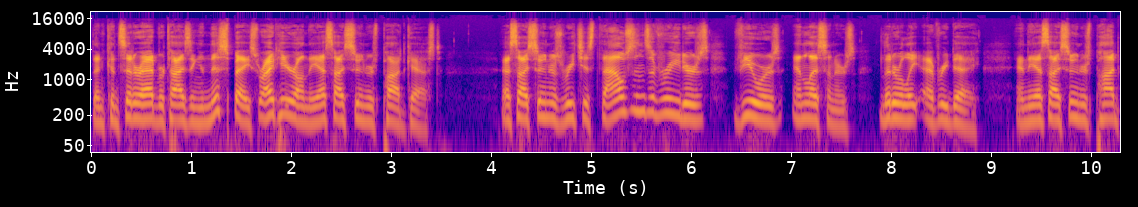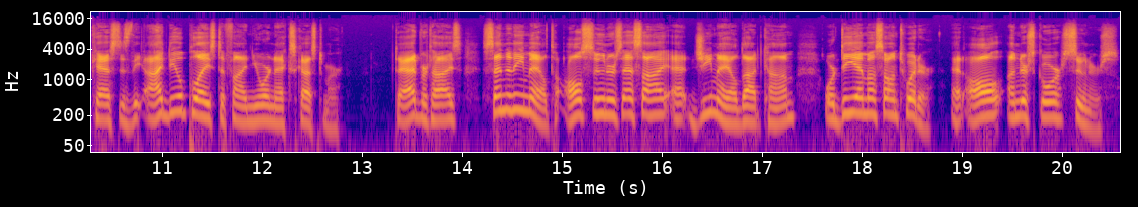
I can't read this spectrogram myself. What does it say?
then consider advertising in this space right here on the SI Sooners podcast. SI Sooners reaches thousands of readers, viewers, and listeners literally every day, and the SI Sooners podcast is the ideal place to find your next customer. To advertise, send an email to allsoonerssi at gmail.com or DM us on Twitter at all underscore Sooners.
